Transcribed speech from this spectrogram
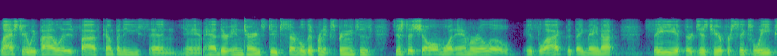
Last year, we piloted five companies and and had their interns do several different experiences just to show them what Amarillo is like that they may not see if they're just here for six weeks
